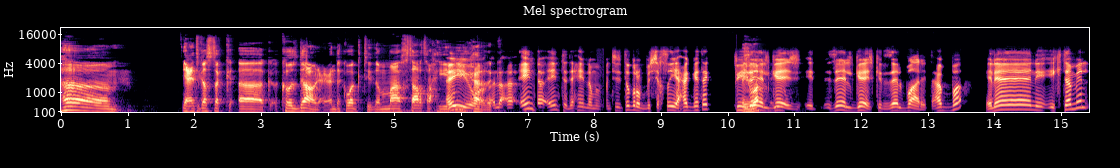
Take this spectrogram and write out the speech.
هم يعني أنت قصدك آه cooldown يعني عندك وقت إذا ما اخترت راح ي- أيوه يحرك لأ أنت أنت دحين لما تيجي تضرب بالشخصية حقتك في أيوة. زي الجيش زي الجيش كذا زي البار يتعبى إلين يكتمل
